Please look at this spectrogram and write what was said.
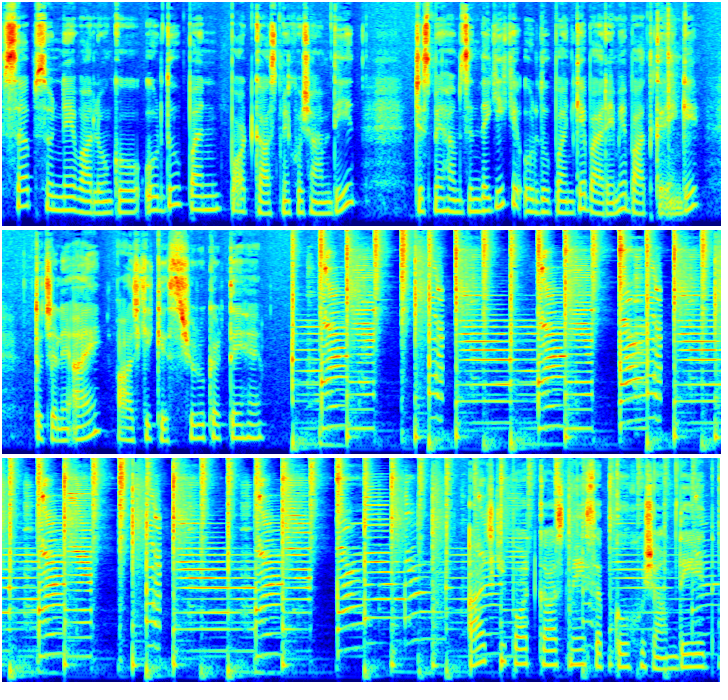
سب سننے والوں کو اردو پن پوڈ کاسٹ میں خوش آمدید، جس میں ہم زندگی کے اردو پن کے بارے میں بات کریں گے۔ تو چلیں آئیں، آج کی قسط شروع کرتے ہیں۔ آج کی پوڈ کاسٹ میں سب کو خوش آمدید۔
